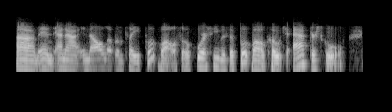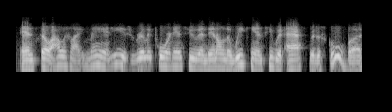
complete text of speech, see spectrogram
um, and and I and all of them played football. So of course he was a football coach after school, and so I was like, man, he is really pouring into. And then on the weekends, he would ask for the school bus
